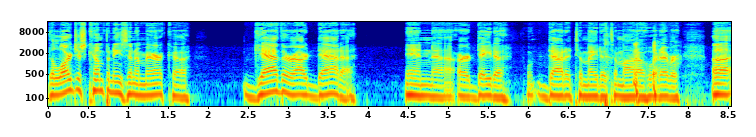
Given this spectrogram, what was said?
the largest companies in America, gather our data and uh, our data, data, tomato, tomato, whatever, uh,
